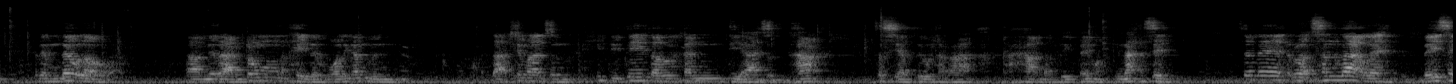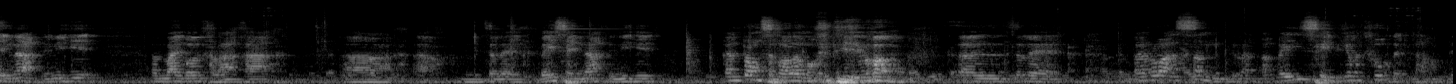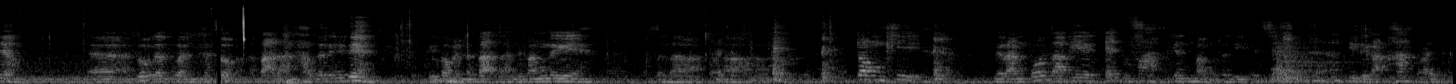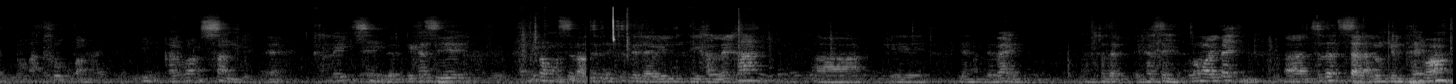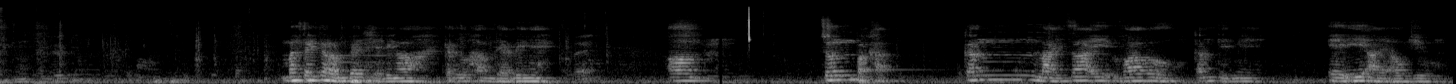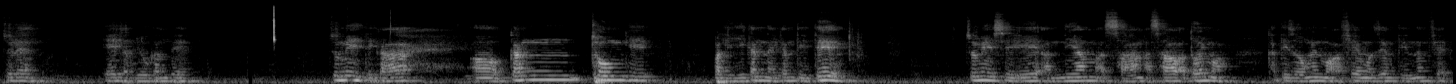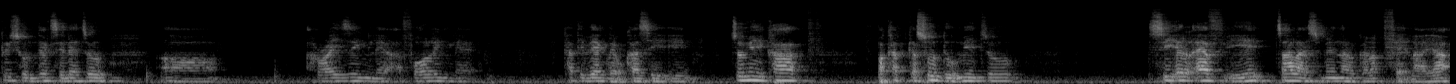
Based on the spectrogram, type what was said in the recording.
เรมเดลเรามีรางตรงไทเดวอลิกันมันตาชิมาจนฮิติเตตาลกันเดียาจนท่าจะเสียตัวทางอะหาดับดิไปหมดที่นั่สิจะนั้นรถสั้นมากเลยเบสใส่น้าอย่างนี้ที่มันไม่บนขลาค่ะอ่าอ่ามีจะเลยนเบสใส่น้าอย่างนี้ที่กันต้องสนอละมองทีว่าเออฉะเลยนไปรถสั้นเบสใส่ที่มันทุกข์เลยนะเดี๋ยว thuốc để làm được thuốc là quần thuốc tak ada hal tadi ni dia kita minta tak ada di bang ni sana trong khi miran po tapi advance kan bang tadi di dekat ha apa tu bang karwa san lấy xây được đi kasi cái trong sự đầu tiên sẽ để đi khẩn lễ ha à thì yang để vậy thật sự đi kasi lúc ngoài đây thật sự sẽ là lúc kiếm thêm đó mal te karam bet heading a kadu ham de ding um chon pakhat kan lai za e vowel kan ti mi a e i o u chulen e w kan bet chumi tika uh, kan thong hi pali kan nai kan ti te chumi si e an niam a sang a saw a toy mo khati zongen mo a fe mo jeng tin nan fe tu sun vek se le chu uh, rising เลย falling เลยคาติเวกเลยคาสีจูมีค่าประคัดกระสุดดูมีจู CLF อีจ้าลายสเมนร์กรักเฟลายะ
